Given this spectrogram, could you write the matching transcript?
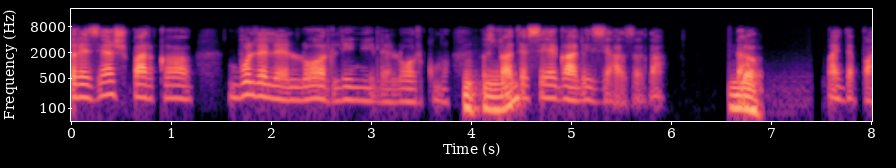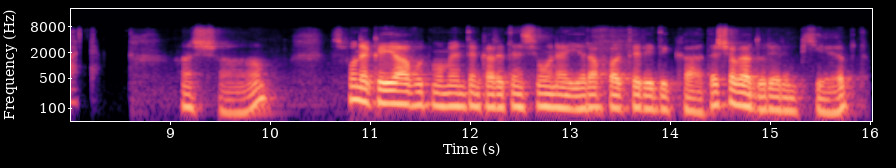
prezent și parcă bulele lor, liniile lor, cum Mhm. toate se egalizează, da? Da. Da. Mai departe. Așa. Spune că ea a avut momente în care tensiunea era foarte ridicată și avea dureri în piept.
